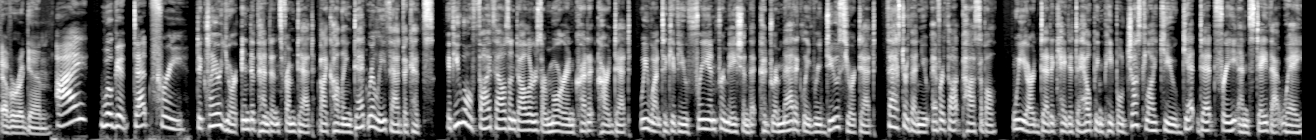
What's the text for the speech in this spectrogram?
ever again. I will get debt free. Declare your independence from debt by calling Debt Relief Advocates. If you owe $5,000 or more in credit card debt, we want to give you free information that could dramatically reduce your debt faster than you ever thought possible. We are dedicated to helping people just like you get debt free and stay that way.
